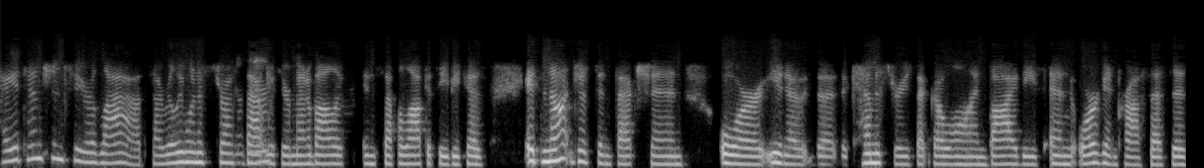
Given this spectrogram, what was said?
Pay attention to your labs. I really want to stress mm-hmm. that with your metabolic encephalopathy because it's not just infection or you know the the chemistries that go on by these end organ processes.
